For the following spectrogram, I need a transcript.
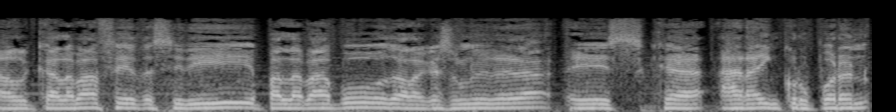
el que la va fer decidir pel lavabo de la gasolinera és que ara incorporen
